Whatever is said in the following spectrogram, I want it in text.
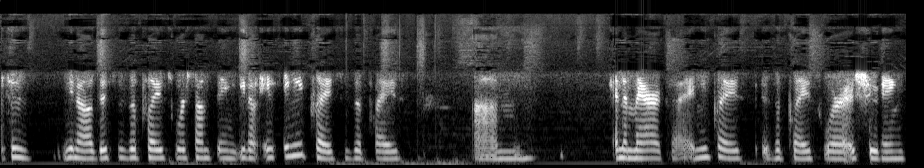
this is, you know, this is a place where something, you know, any place is a place. Um, in America, any place is a place where a shooting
